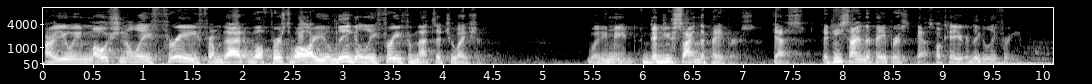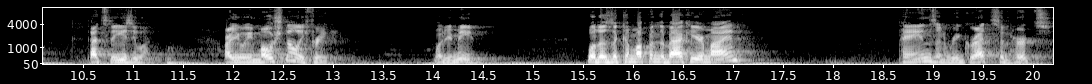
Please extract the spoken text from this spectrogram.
Are you emotionally free from that? Well, first of all, are you legally free from that situation? What do you mean? Did you sign the papers? Yes. Did he sign the papers? Yes. Okay, you're legally free. That's the easy one. Are you emotionally free? What do you mean? Well, does it come up in the back of your mind? Pains and regrets and hurts?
